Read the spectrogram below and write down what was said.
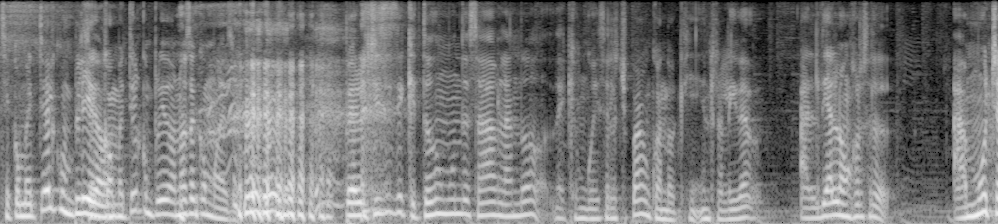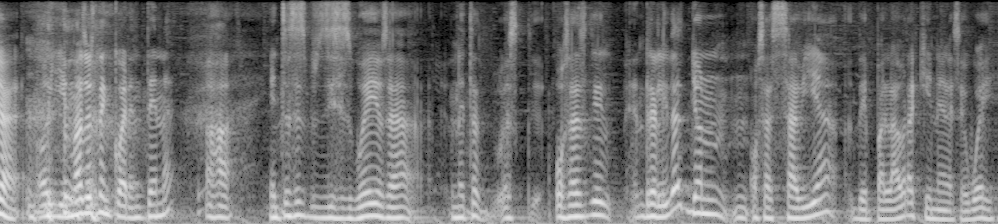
Se cometió el cumplido. Se cometió el cumplido, no sé cómo es. Pero el chiste es de que todo el mundo estaba hablando de que un güey se lo chuparon cuando que en realidad al día a lo mejor se lo- a mucha, oye, más ahorita en cuarentena. Ajá. Entonces pues dices, güey, o sea, neta, es- o sea, es que en realidad yo, o sea, sabía de palabra quién era ese güey.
